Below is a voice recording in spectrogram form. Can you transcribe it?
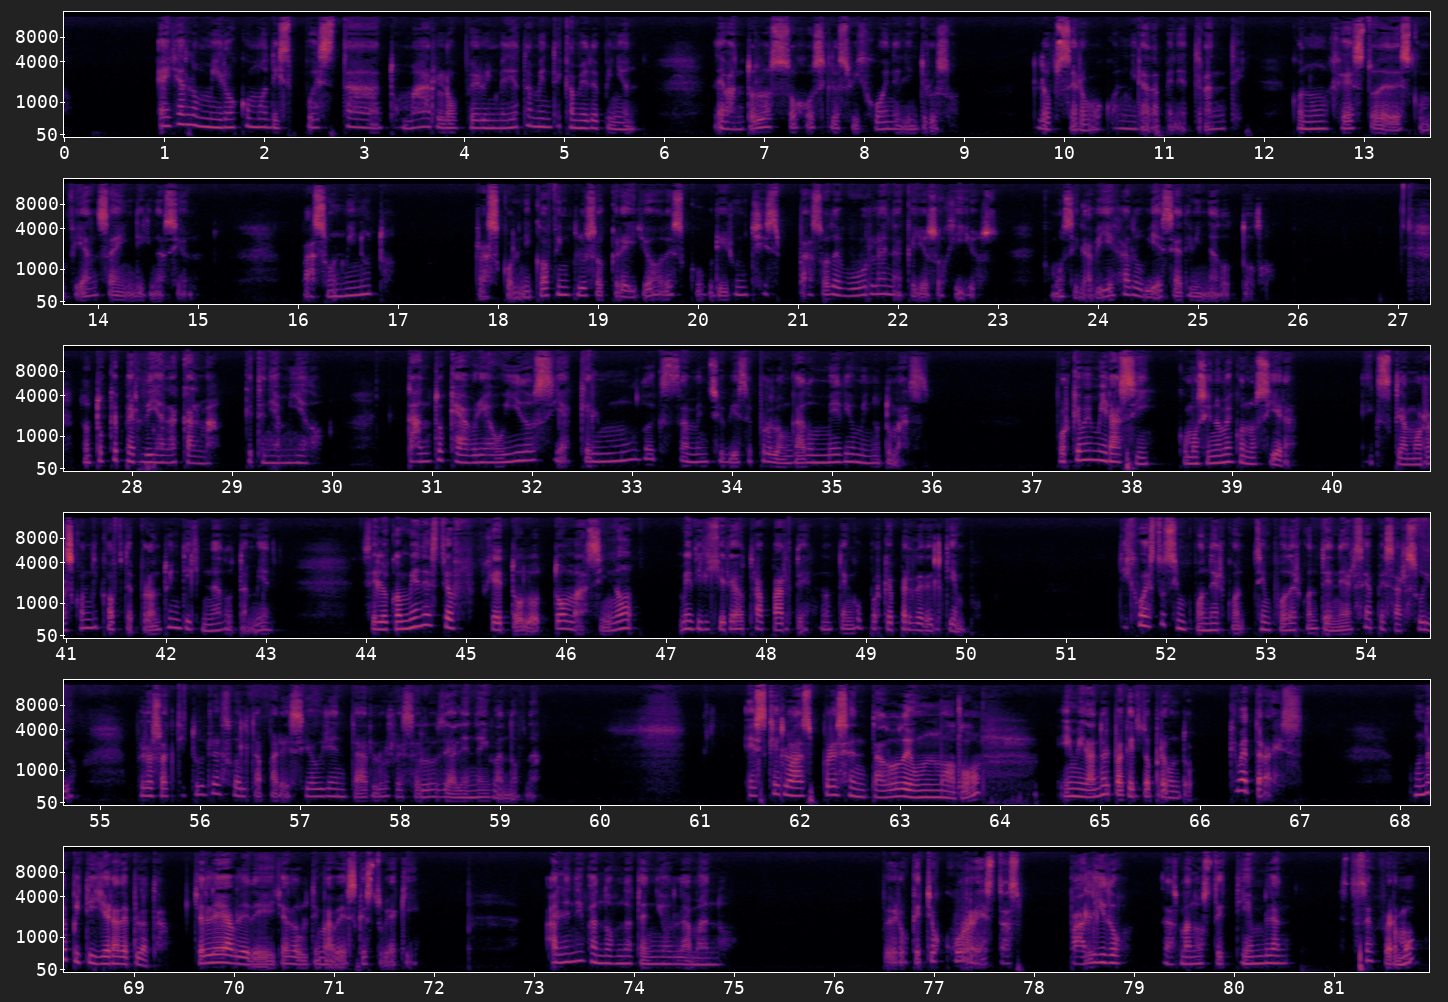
Ella lo miró como dispuesta a tomarlo, pero inmediatamente cambió de opinión. Levantó los ojos y los fijó en el intruso. Lo observó con mirada penetrante, con un gesto de desconfianza e indignación. Pasó un minuto. Raskolnikov incluso creyó descubrir un chispazo de burla en aquellos ojillos como si la vieja lo hubiese adivinado todo. Notó que perdía la calma, que tenía miedo, tanto que habría huido si aquel mudo examen se hubiese prolongado medio minuto más. ¿Por qué me mira así, como si no me conociera? exclamó Raskolnikov de pronto indignado también. Si le conviene este objeto, lo toma, si no, me dirigiré a otra parte, no tengo por qué perder el tiempo. Dijo esto sin, sin poder contenerse a pesar suyo, pero su actitud resuelta pareció ahuyentar los recelos de Alena Ivanovna. ¿Es que lo has presentado de un modo? Y mirando el paquetito preguntó, ¿qué me traes? Una pitillera de plata. Ya le hablé de ella la última vez que estuve aquí. Alena Ivanovna tenía la mano. ¿Pero qué te ocurre? Estás pálido, las manos te tiemblan. ¿Estás enfermo?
